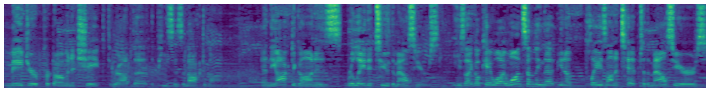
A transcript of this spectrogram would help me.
major predominant shape throughout the, the piece is an octagon. And the octagon is related to the mouse ears. He's like, okay, well, I want something that, you know, plays on a tip to the mouse ears,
